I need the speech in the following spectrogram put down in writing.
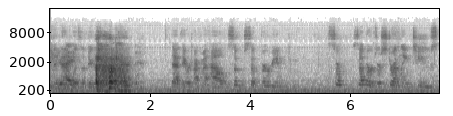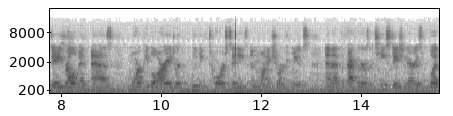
admit, that Right. was a bigger, that they were talking about how sub- suburban, sur- suburbs are struggling to stay relevant as more people our age are moving towards cities and wanting shorter commutes. And that the fact that there's a T station there is what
